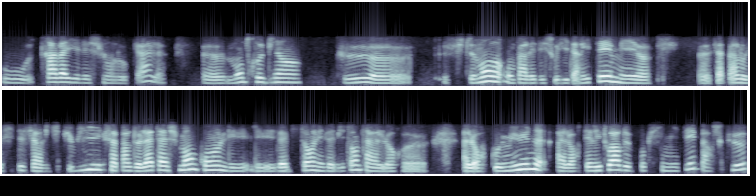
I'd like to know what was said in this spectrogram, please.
où travailler l'échelon local euh, montre bien que justement, on parlait des solidarités, mais euh, euh, ça parle aussi des services publics, ça parle de l'attachement qu'ont les, habitants et les habitantes à leur, euh, à leur commune, à leur territoire de proximité, parce que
